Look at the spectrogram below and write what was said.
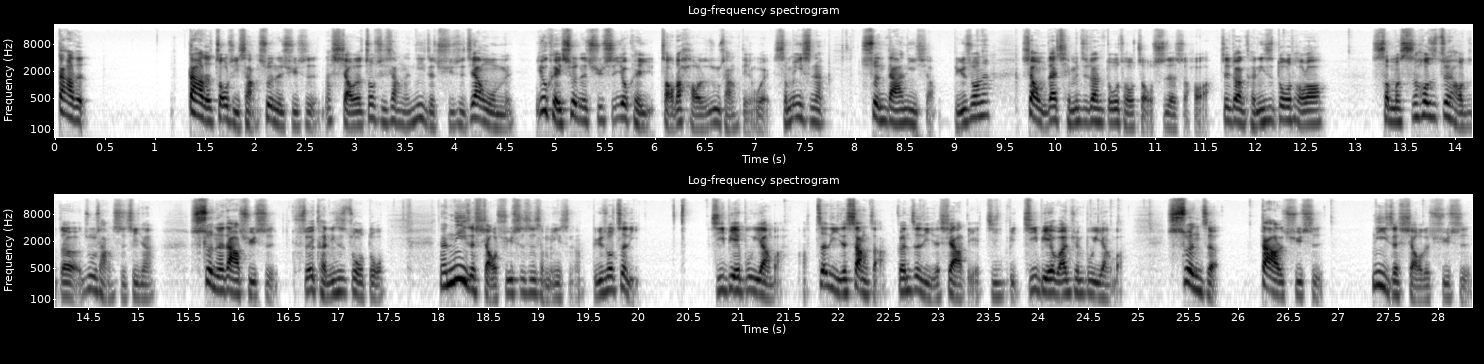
大的大的周期上顺着趋势，那小的周期上呢逆着趋势，这样我们又可以顺着趋势，又可以找到好的入场点位。什么意思呢？顺大逆小。比如说呢，像我们在前面这段多头走势的时候啊，这段肯定是多头喽。什么时候是最好的入场时机呢？顺着大趋势，所以肯定是做多。那逆着小趋势是什么意思呢？比如说这里。级别不一样吧？啊，这里的上涨跟这里的下跌级别级别完全不一样吧？顺着大的趋势，逆着小的趋势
